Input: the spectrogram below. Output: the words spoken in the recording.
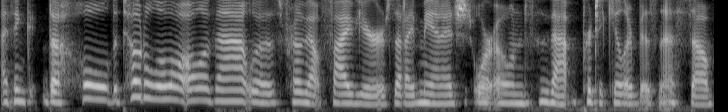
I think the whole, the total of all of that was probably about five years that I managed or owned that particular business. So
